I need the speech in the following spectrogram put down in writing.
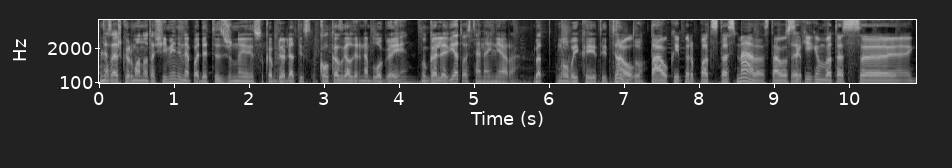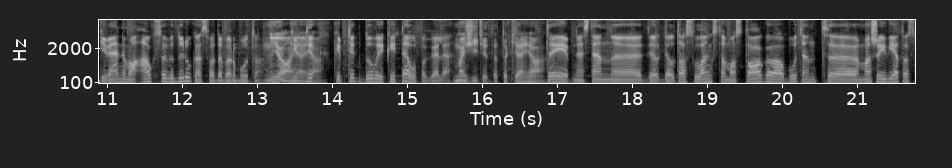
nes aišku ir mano ta šeimininė padėtis, žinai, su kabrioletais, kol kas gal ir neblogai, nu galia vietos tenai nėra, bet, nu, vaikai tai Tau, tiltų. tau kaip ir pats tas metas, tau, Taip. sakykime, va tas uh, gyvenimo aukso viduriukas va dabar būtų. Jo, kaip, jo, tik, jo. kaip tik du vaikai telpa gale. Mažyčiai ta tokia, jo. Taip, nes ten e, dėl, dėl tos lankstomo stogo būtent e, mažai vietos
